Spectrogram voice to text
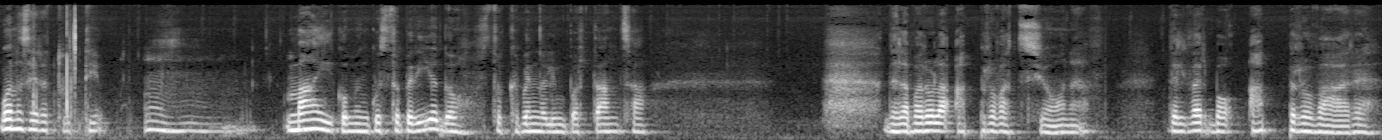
Buonasera a tutti. Mai come in questo periodo sto capendo l'importanza della parola approvazione, del verbo approvare.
